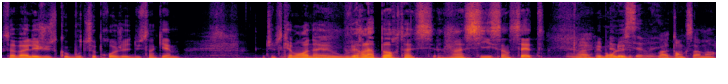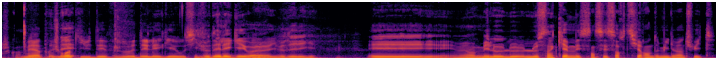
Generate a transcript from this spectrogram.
ça va aller jusqu'au bout de ce projet du cinquième. James Cameron a ouvert la porte à un 6, un 7. Ah Ouais. Mais bon, Ah le- oui, c'est vrai. Bah, tant que ça marche. Quoi. Mais après, je Mais- crois qu'il dé- veut déléguer aussi. Il veut déléguer, ouais, il veut déléguer. Et, mais mais le, le- le cinquième est censé sortir en 2028.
